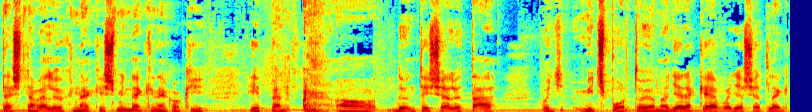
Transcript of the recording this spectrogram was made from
testnevelőknek és mindenkinek, aki éppen a döntés előtt áll, hogy mit sportoljon a gyereke, vagy esetleg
